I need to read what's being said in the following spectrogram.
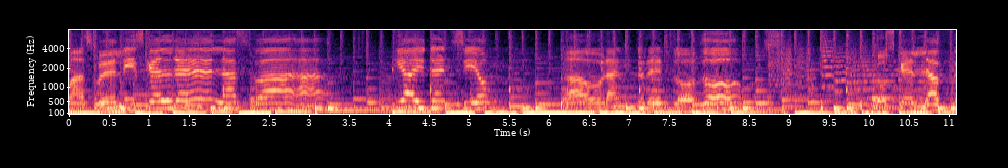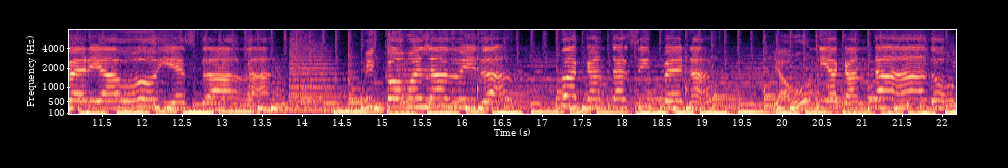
más feliz que el de las FARC. Y hay tensión ahora entre todos los que en la feria hoy están. Y como en la vida va a cantar sin pena y aún ni ha cantado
